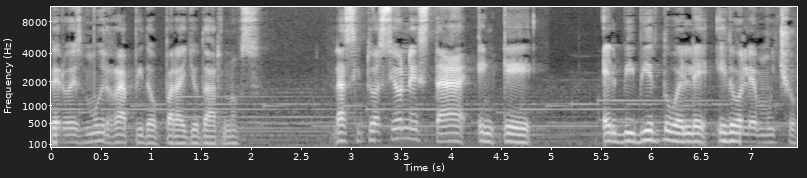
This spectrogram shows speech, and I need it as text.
pero es muy rápido para ayudarnos. La situación está en que el vivir duele y duele mucho,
